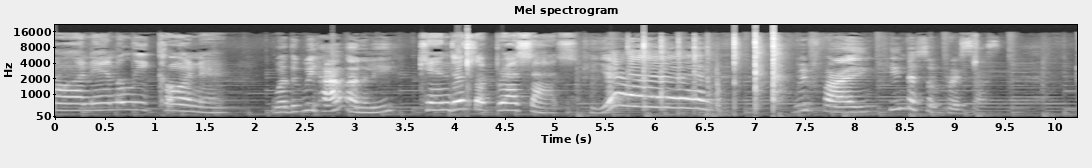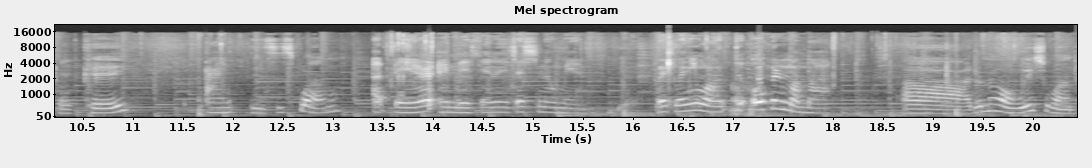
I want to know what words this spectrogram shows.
On Annalie Corner. What do we have, Annalie? Kinder Sorpresas. Yay! We find Kinder Sorpresas. Okay, And this is one. a bear and this one is a snowman. Which one you want to open, Mama? Ah, I don't know which one.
